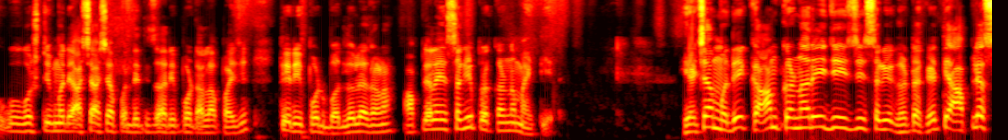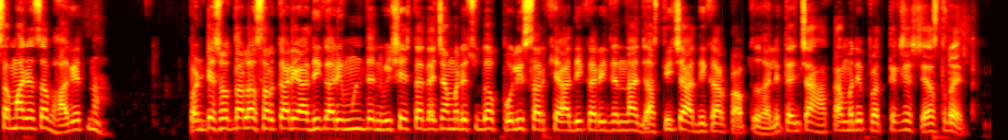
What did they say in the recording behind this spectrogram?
गोष्टीमध्ये अशा अशा पद्धतीचा रिपोर्ट आला पाहिजे. ते रिपोर्ट बदलवल्या जाणार. आपल्याला हे सगळी प्रकरणं माहिती आहेत. ह्याच्यामध्ये काम करणारे जे जे सगळे घटक आहेत ते आपल्या समाजाचा भाग आहेत ना. पण ते स्वतःला सरकारी अधिकारी म्हणून त्यांनी विशेषतः त्याच्यामध्ये सुद्धा पोलीस सारखे अधिकारी ज्यांना जास्तीचे अधिकार प्राप्त झाले त्यांच्या हातामध्ये प्रत्यक्ष शस्त्र आहेत.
